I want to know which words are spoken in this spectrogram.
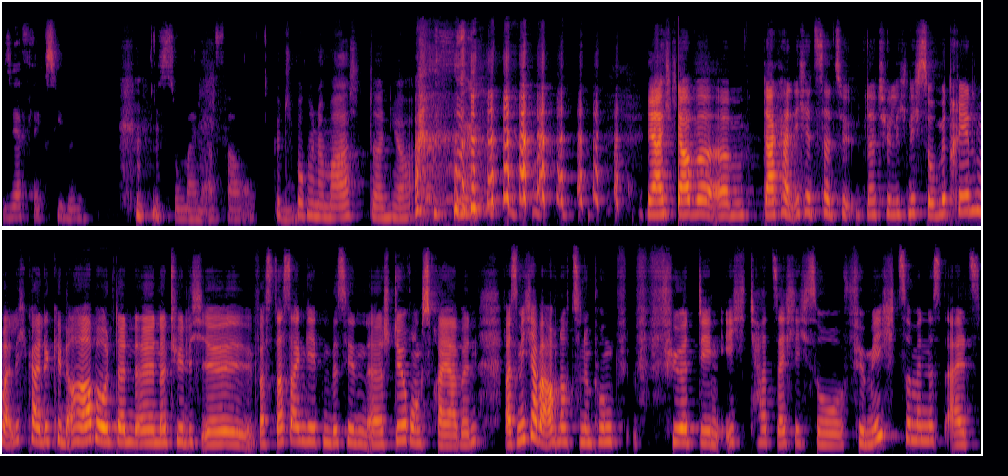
Sehr flexibel. Das ist so meine Erfahrung. Gezwungenermaßen dann, ja. Ja, ich glaube, ähm, da kann ich jetzt natürlich nicht so mitreden, weil ich keine Kinder habe und dann äh, natürlich, äh, was das angeht, ein bisschen äh, störungsfreier bin. Was mich aber auch noch zu einem Punkt führt, den ich tatsächlich so für mich zumindest als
